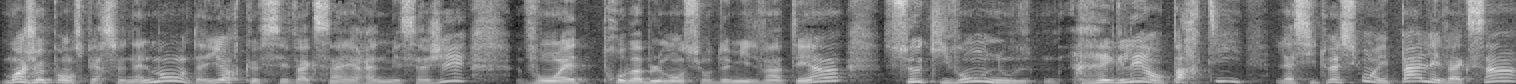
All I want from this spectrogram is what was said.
Moi, je pense personnellement, d'ailleurs, que ces vaccins ARN messagers vont être probablement sur 2021 ceux qui vont nous régler en partie la situation et pas les vaccins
